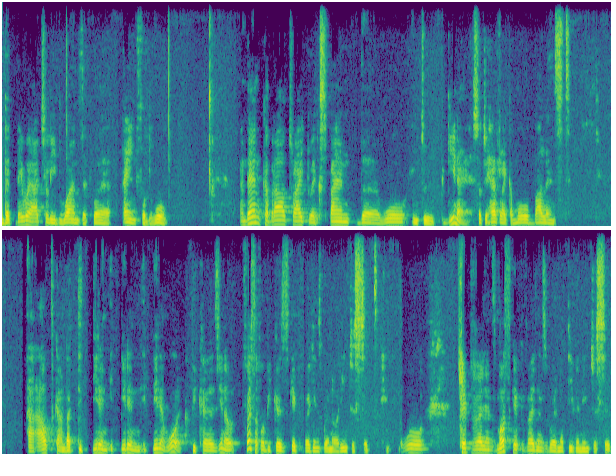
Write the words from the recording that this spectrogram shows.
that they were actually the ones that were paying for the war. And then Cabral tried to expand the war into Guinea, so to have like a more balanced uh, outcome, but it didn't. It didn't. It didn't work because you know, first of all, because Cape Verdeans were not interested in the war. Cape Verdeans, most Cape Verdeans were not even interested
